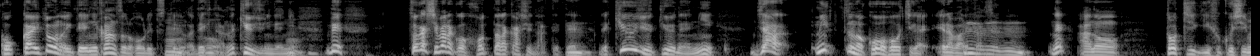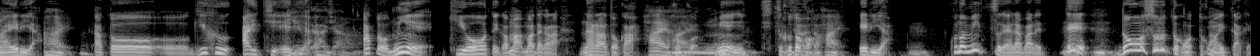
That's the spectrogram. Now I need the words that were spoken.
国会等の移転に関する法律っていうのができたのね、92年に。でそれがしばらくほったらかしになってて、で99年にじゃあ3つの候補地が選ばれたんですよ。うんうん。ね。あの栃木福島エリア、はい。あと岐阜愛知エリア。あと三重紀応っていうかまあまあだから奈良とか、はいはい。ここ三重につくとこ、はい。エリア、この3つが選ばれて、どうするとことこまで行ったわけ、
